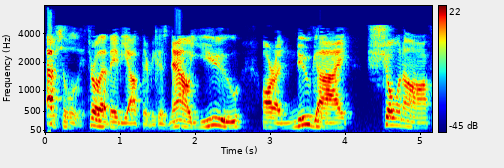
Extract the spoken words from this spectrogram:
absolutely throw that baby out there because now you are a new guy showing off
